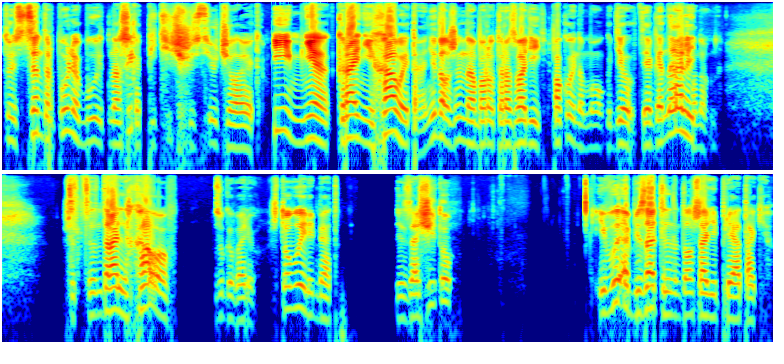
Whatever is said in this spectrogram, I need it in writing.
То есть центр поля будет насыщен 5-6 человек. И мне крайние хавы, это они должны наоборот разводить. Спокойно могут делать диагонали. Центральных хавов, говорю, что вы, ребят, защиту. И вы обязательно должны при атаке.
